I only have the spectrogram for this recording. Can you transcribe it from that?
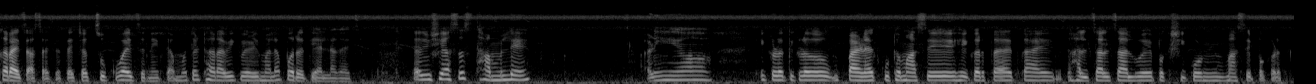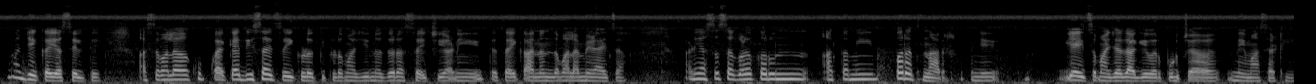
करायचा असायचा. त्याच्यात चुकवायचं नाही त्यामुळे ते ठराविक वेळी मला परत यायला लागायचं. त्या दिवशी असंच थांबले आणि इकडं तिकडं पाण्यात कुठं मासे हे करतायत काय हालचाल चालू आहे पक्षी कोण मासे पकडतात किंवा जे काही असेल ते. असं मला खूप काय काय दिसायचं इकडं तिकडं माझी नजर असायची आणि त्याचा एक आनंद मला मिळायचा. आणि असं सगळं करून आता मी परतणार म्हणजे यायचं माझ्या जागेवर पुढच्या नेमासाठी.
